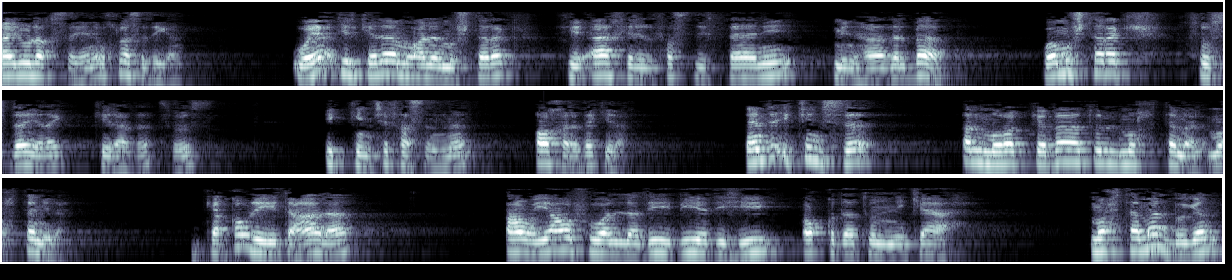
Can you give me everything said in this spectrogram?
qaylula qilsa ya'ni uxlasa degan ويأتي الكلام على المشترك في آخر الفصل الثاني من هذا الباب ومشترك xususida yana keladi so'z. Ikkinchi faslni oxirida keladi. Endi ikkinchisi al murakkabatul muhtamal muhtamila. كقوله تعالى أو يعفو الذي بيده عقدة النكاح محتمل بجن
